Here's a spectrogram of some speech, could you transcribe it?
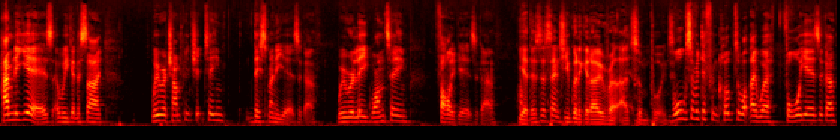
How many years are we going to say we were a Championship team this many years ago? We were a League One team five years ago. Yeah, there's a sense you've got to get over it at some point. Wolves are a different club to what they were four years ago.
